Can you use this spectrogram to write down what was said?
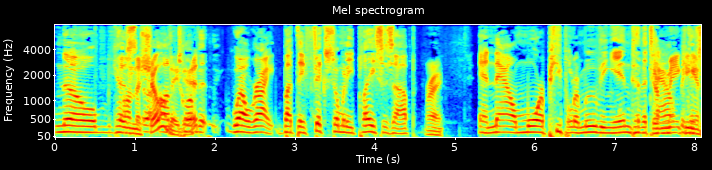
no because On the uh, show they tour- did. Well, right, but they fixed so many places up, Right. And now more people are moving into the town. They're making it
